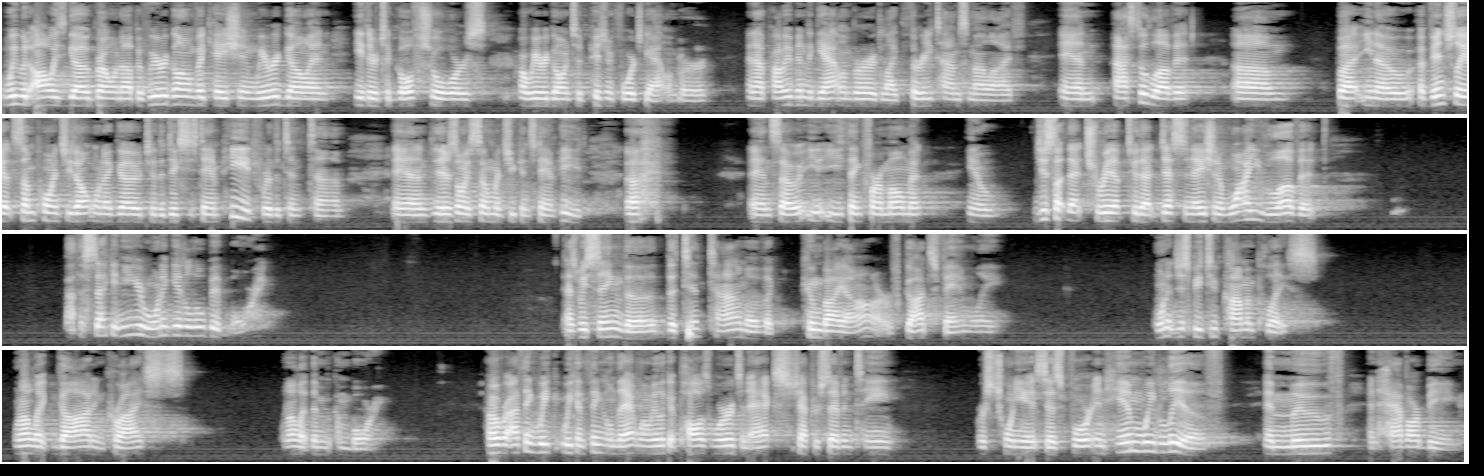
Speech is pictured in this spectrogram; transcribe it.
we would always go growing up. If we were going on vacation, we were going either to Gulf Shores or we were going to Pigeon Forge, Gatlinburg. And I've probably been to Gatlinburg like 30 times in my life. And I still love it. Um, but, you know, eventually at some point you don't want to go to the Dixie Stampede for the tenth time. And there's only so much you can stampede. Uh, and so you, you think for a moment, you know, just like that trip to that destination and why you love it, by the second year, won't it get a little bit boring? As we sing the, the tenth time of a kumbaya or of God's family, won't it just be too commonplace? When I let God and Christ, when I let them become boring. However, I think we, we can think on that when we look at Paul's words in Acts chapter 17, verse 28. It says, For in him we live and move and have our being.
